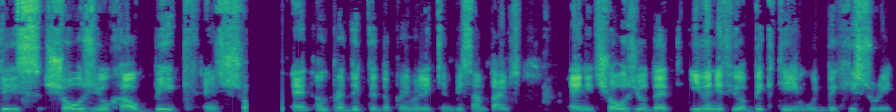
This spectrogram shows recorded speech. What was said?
this shows you how big and strong and unpredicted the Premier League can be sometimes. And it shows you that even if you're a big team with big history,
